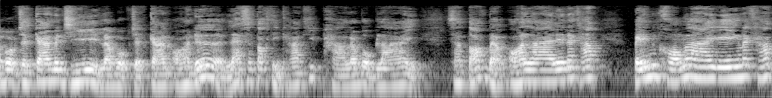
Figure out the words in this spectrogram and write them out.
ะบบจัดการบัญชี ระบบจัดการออเดอร์ และสต็อกสินค้าที่ผ่านระบบไลน์สต็อกแบบออนไลน์เลยนะครับ เป็นของไลน์เองนะครับ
